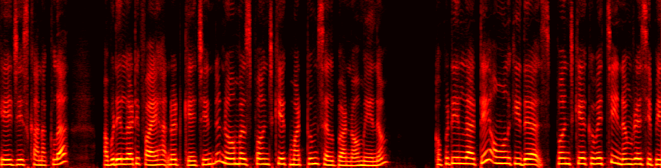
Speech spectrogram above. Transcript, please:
கேஜிஸ் கணக்கில். அப்படி இல்லாட்டி ஃபைவ் ஹண்ட்ரட் கேஜின்ட்டு நார்மல் ஸ்பாஞ்ச் கேக் மட்டும் செல் பண்ணோம் மேலும். அப்படி இல்லாட்டி உங்களுக்கு இதை ஸ்பஞ்ச் கேக்கை வச்சு இன்னும் ரெசிபி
